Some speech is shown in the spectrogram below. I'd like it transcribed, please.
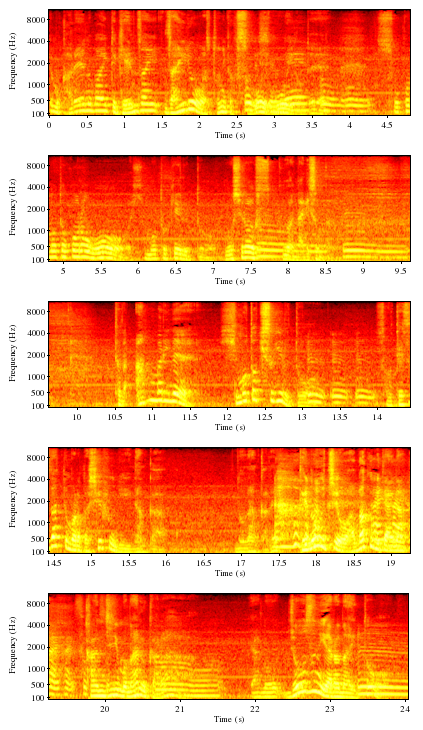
でもカレーの場合って原材材料がとにかくすごい多いのでそこのところを紐解けると面白くはなりそうだな、うんうんただあんまりね紐解きすぎると、うんうんうん。その手伝ってもらったシェフになんかのなんかね 手の内を暴くみたいな感じにもなるからああの上手にやらないーとうん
